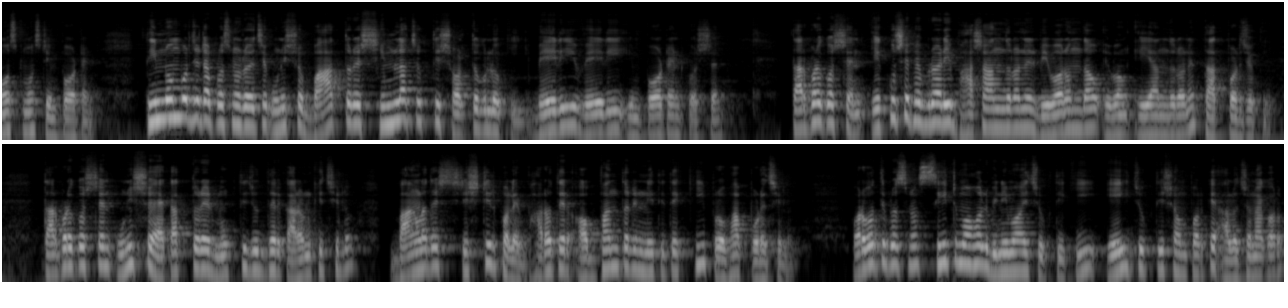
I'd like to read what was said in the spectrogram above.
মোস্ট মোস্ট ইম্পর্টেন্ট তিন নম্বর যেটা প্রশ্ন রয়েছে, উনিশশো বাহাত্তরের সিমলা চুক্তির শর্তগুলো কি? ভেরি ভেরি ইম্পর্টেন্ট কোশ্চেন তারপরে কোশ্চেন একুশে ফেব্রুয়ারি ভাষা আন্দোলনের বিবরণ দাও এবং এই আন্দোলনের তাৎপর্য কী? তারপরে কোশ্চেন উনিশশো একাত্তরের মুক্তিযুদ্ধের কারণ কী ছিল? বাংলাদেশ সৃষ্টির ফলে ভারতের অভ্যন্তরীণ নীতিতে কী প্রভাব পড়েছিল? পরবর্তী প্রশ্ন, সিটমহল বিনিময় চুক্তি কি? এই চুক্তি সম্পর্কে আলোচনা করো।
